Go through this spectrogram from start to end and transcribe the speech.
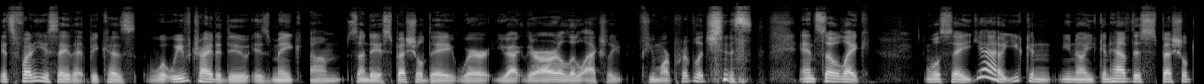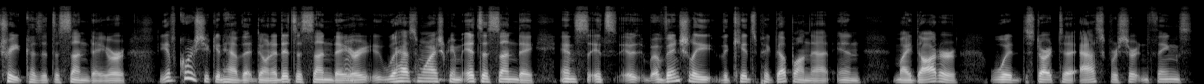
it's funny you say that because what we've tried to do is make um, Sunday a special day where you act, there are a little actually a few more privileges, and so like we'll say, yeah, you can, you know, you can have this special treat because it's a Sunday, or of course you can have that donut, it's a Sunday, or we'll have some more ice cream, it's a Sunday, and it's, it's it, eventually the kids picked up on that, and my daughter would start to ask for certain things,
